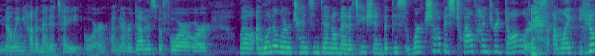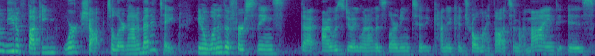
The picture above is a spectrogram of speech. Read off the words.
knowing how to meditate or I've never done this before or well, I want to learn transcendental meditation, but this workshop is $1200. I'm like, you don't need a fucking workshop to learn how to meditate. You know, one of the first things that I was doing when I was learning to kind of control my thoughts and my mind is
